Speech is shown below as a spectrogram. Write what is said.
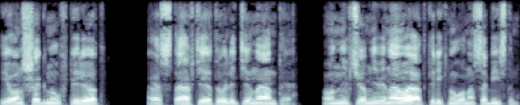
и он шагнул вперед. «Оставьте этого лейтенанта! Он ни в чем не виноват!» — крикнул он особистам.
